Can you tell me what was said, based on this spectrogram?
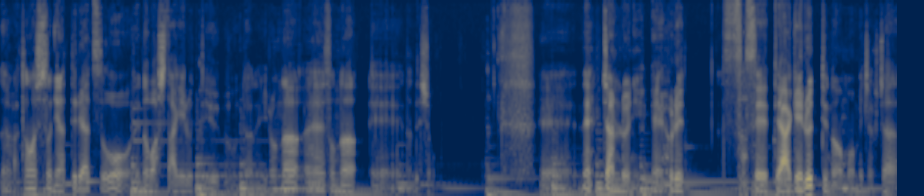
なんか楽しそうにやってるやつを伸ばしてあげるっていう部分ではね、いろんな、えー、そんな、えー、なんでしょう、えー、ね、ジャンルに、え、触れさせてあげるっていうのはもうめちゃくちゃ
